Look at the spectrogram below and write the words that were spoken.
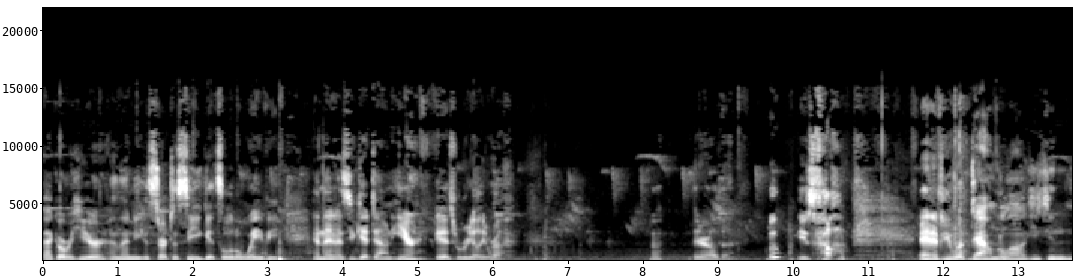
back over here, and then you can start to see it gets a little wavy. And then as you get down here, it's really rough. Oh, they're all done. Oop, he just fell off. And if you look down the log, you can,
